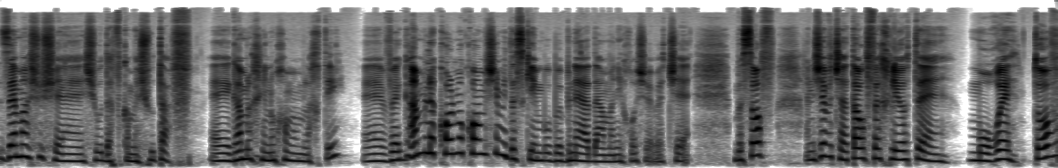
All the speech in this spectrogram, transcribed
זה משהו ש, שהוא דווקא משותף, אה, גם לחינוך הממלכתי אה, וגם לכל מקום שמתעסקים בו בבני אדם, אני חושבת שבסוף, אני חושבת שאתה הופך להיות אה, מורה טוב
